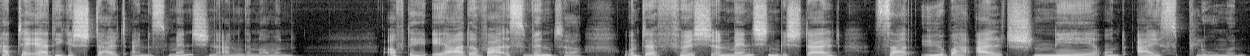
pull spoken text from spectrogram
hatte er die Gestalt eines Menschen angenommen. Auf der Erde war es Winter, und der Fisch in Menschengestalt sah überall Schnee und Eisblumen.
